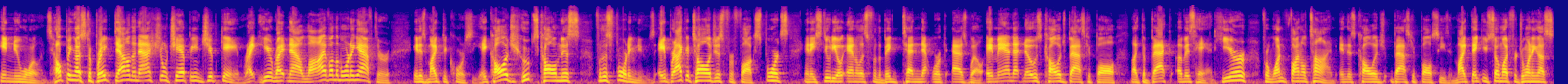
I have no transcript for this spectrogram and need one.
in New Orleans? Helping us to break down the national championship game right here, right now, live on the morning after it is Mike DeCourcy, a college hoops columnist for the Sporting News, a bracketologist for Fox Sports, and a studio analyst for the Big Ten Network as well. A man that knows college basketball like the back of his hand. Here for one final time in this college basketball season. Mike, thank you so much for joining us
